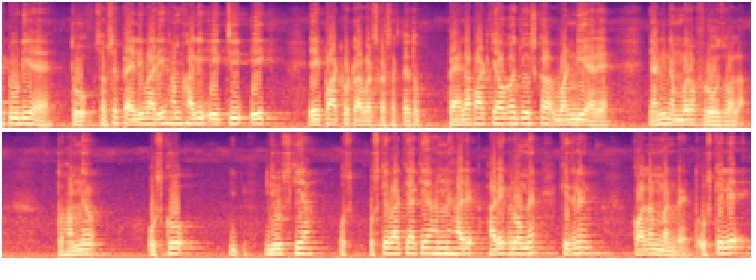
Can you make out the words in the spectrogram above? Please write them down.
टू डी है तो सबसे पहली बार हम खाली एक चीज़, एक एक पार्ट को ट्रैवर्स कर सकते हैं। तो पहला पार्ट क्या होगा? जो इसका वन डी एरे है, यानी नंबर ऑफ़ रोज वाला। तो हमने उसको यूज़ किया, उस उसके बाद क्या किया हमने? हर हर एक रो में कितने कॉलम बन रहे? तो उसके लिए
